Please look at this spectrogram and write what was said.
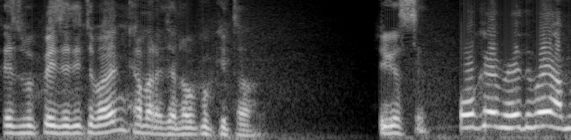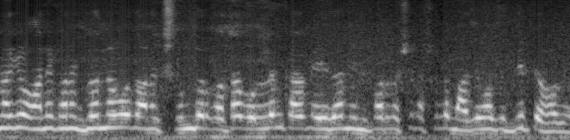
ফেসবুক পেজে দিতে পারেন খামারে যেন উপকৃত হয় ঠিক আছে। ওকে মেহেদি ভাই আপনাকে অনেক অনেক ধন্যবাদ অনেক সুন্দর কথা বললেন কারণ এই ধরনের ইনফরমেশন আসলে মাঝে মাঝে দিতে হবে।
